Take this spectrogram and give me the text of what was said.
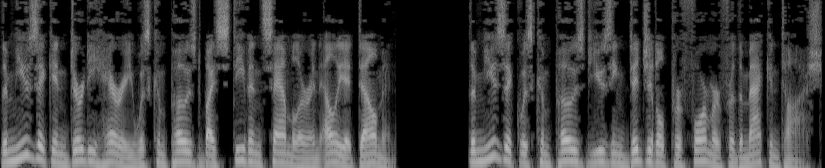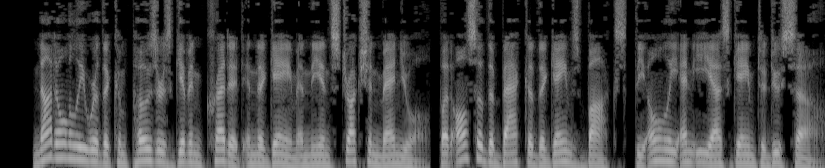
The music in Dirty Harry was composed by Stephen Samler and Elliot Delman. The music was composed using Digital Performer for the Macintosh. Not only were the composers given credit in the game and the instruction manual, but also the back of the game's box, the only NES game to do so.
